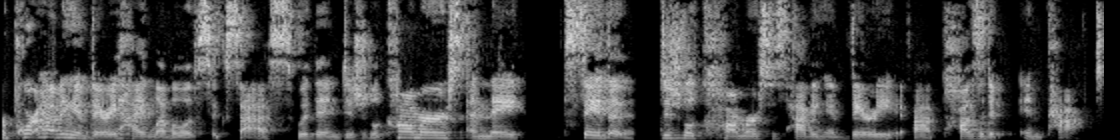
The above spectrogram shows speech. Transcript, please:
report having a very high level of success within digital commerce, and they say that digital commerce is having a very uh, positive impact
